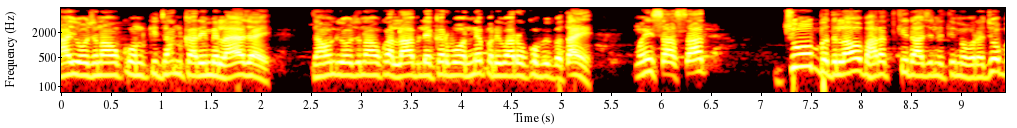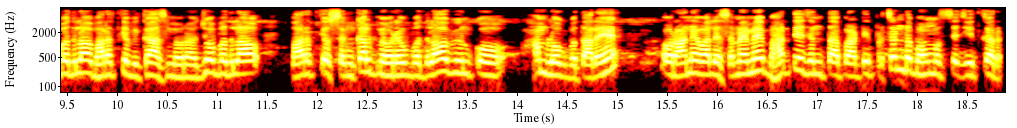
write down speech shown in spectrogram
जहाँ योजनाओं को उनकी जानकारी में लाया जाए जहाँ उन योजनाओं का लाभ लेकर वो अन्य परिवारों को भी बताएँ वहीं साथ साथ जो बदलाव भारत की राजनीति में हो रहा है जो बदलाव भारत के विकास में हो रहा है जो बदलाव भारत के संकल्प में हो रहे हैं वो बदलाव भी उनको हम लोग बता रहे हैं। और आने वाले समय में भारतीय जनता पार्टी प्रचंड बहुमत से जीतकर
